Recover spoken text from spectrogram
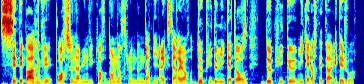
C'était pas arrivé pour Arsenal, une victoire dans le North London Derby à l'extérieur depuis 2014, depuis que Mikel Arteta était joueur.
